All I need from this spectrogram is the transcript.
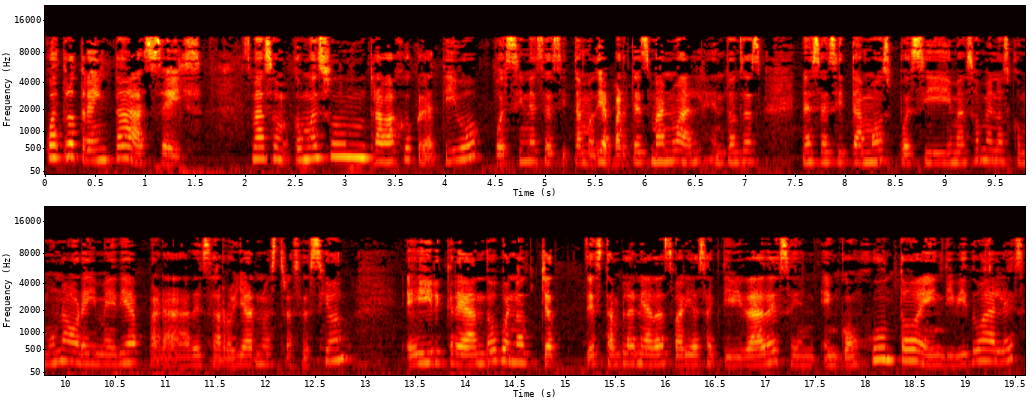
4.30 a 6 más como es un trabajo creativo, pues sí necesitamos, y aparte es manual, entonces necesitamos pues sí más o menos como una hora y media para desarrollar nuestra sesión e ir creando, bueno, ya están planeadas varias actividades en, en conjunto e individuales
